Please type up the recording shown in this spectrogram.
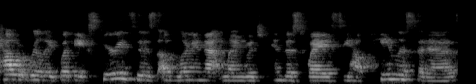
how it really what the experience is of learning that language in this way, see how painless it is,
